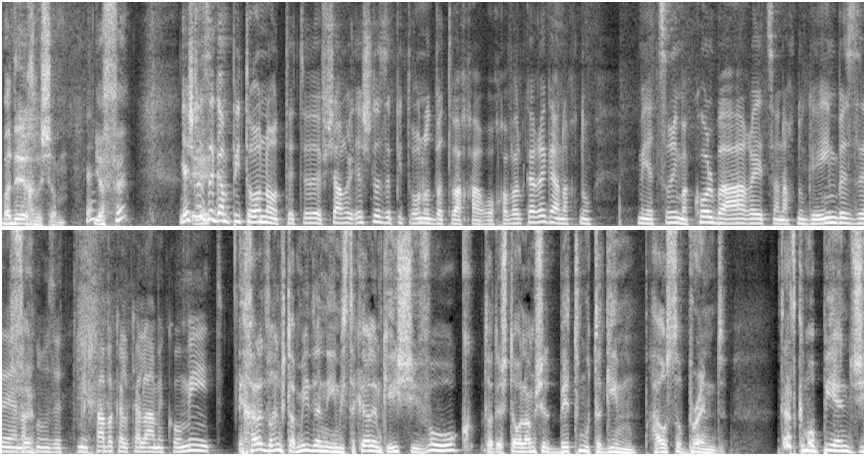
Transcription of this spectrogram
בדרך לשם. כן. יפה. יש אה, לזה גם פתרונות, אפשר, יש לזה פתרונות בטווח הארוך, אבל כרגע אנחנו מייצרים הכל בארץ, אנחנו גאים בזה. אנחנו, זה תמיכה בכלכלה המקומית. אחד הדברים שתמיד אני מסתכל עליהם כאיש שיווק, אתה יודע, יש את העולם של בית מותגים, House of Brand. את יודעת, כמו P&G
